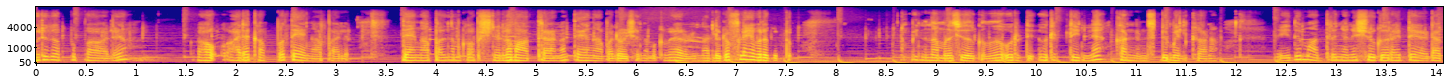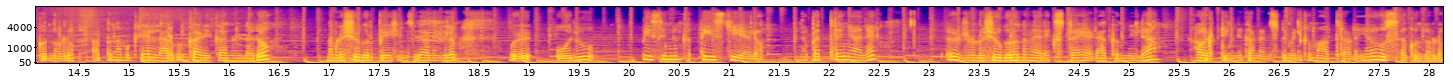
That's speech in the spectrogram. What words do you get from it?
ഒരു കപ്പ് പാൽ അര കപ്പ് തേങ്ങാപ്പാൽ തേങ്ങാപ്പാൽ നമുക്ക് ഓപ്ഷനിൽ മാത്രമാണ് തേങ്ങാപ്പാൽ ഒഴിച്ചാൽ നമുക്ക് വേറൊരു നല്ലൊരു ഫ്ലേവർ കിട്ടും. പിന്നെ നമ്മൾ ചേർക്കുന്നത് ഒരു ഒരു ടിന്ന് കണ്ടൻസ്ഡ് മിൽക്കാണ് ഇത് മാത്രം ഞാൻ ഷുഗറായിട്ട് ആഡ് ആക്കുന്നുള്ളൂ. അപ്പോൾ നമുക്ക് എല്ലാവർക്കും കഴിക്കാനുള്ളൊരു നമ്മൾ ഷുഗർ പേഷ്യൻസിലാണെങ്കിലും ഒരു ഒരു പീസെങ്കിലും ടേസ്റ്റ് ചെയ്യാമല്ലോ അപ്പോൾ ഇത്ര ഞാൻ ഇടുന്നുള്ളൂ ഷുഗറൊന്നും വേറെ എക്സ്ട്രാ ആഡ് ആക്കുന്നില്ല. ആ ഒരു ടിന്ന് കണ്ടൻസ്ഡ് മിൽക്ക് മാത്രമാണ് ഞാൻ യൂസ് ആക്കുന്നുള്ളൂ.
